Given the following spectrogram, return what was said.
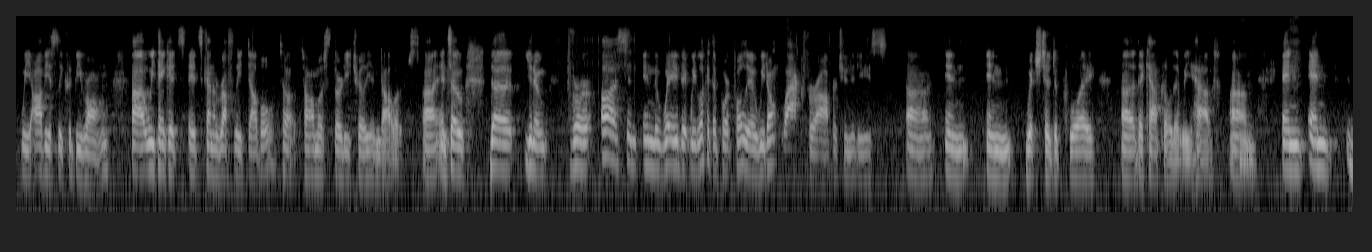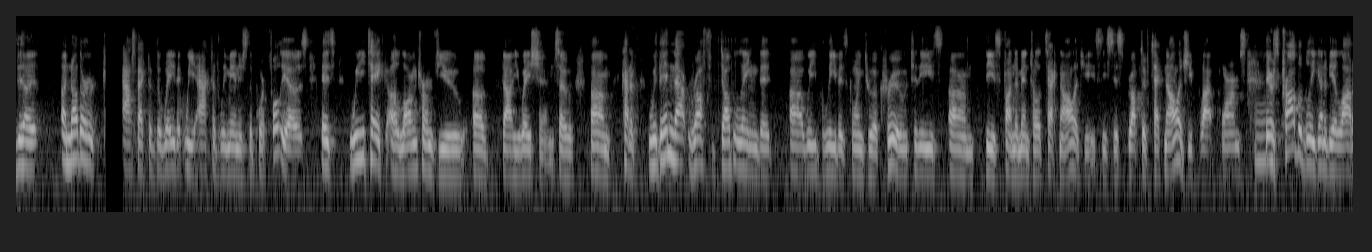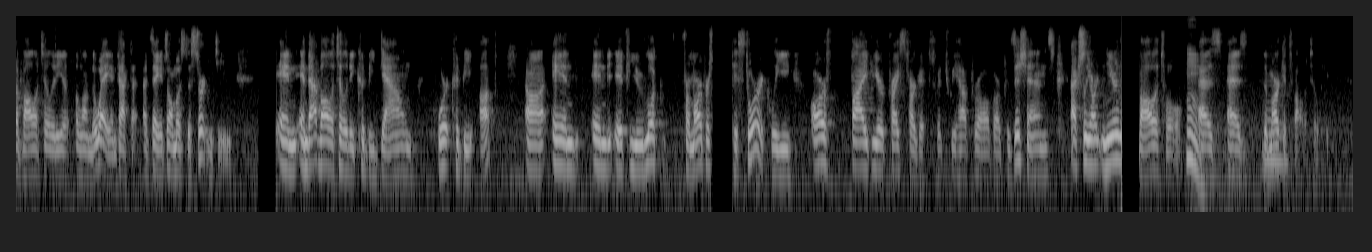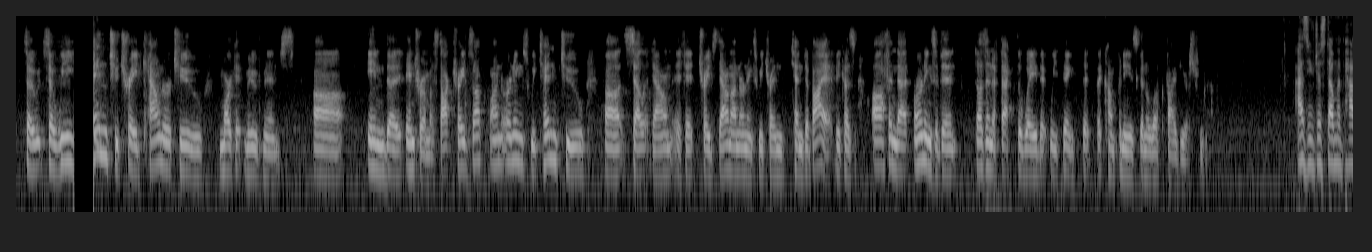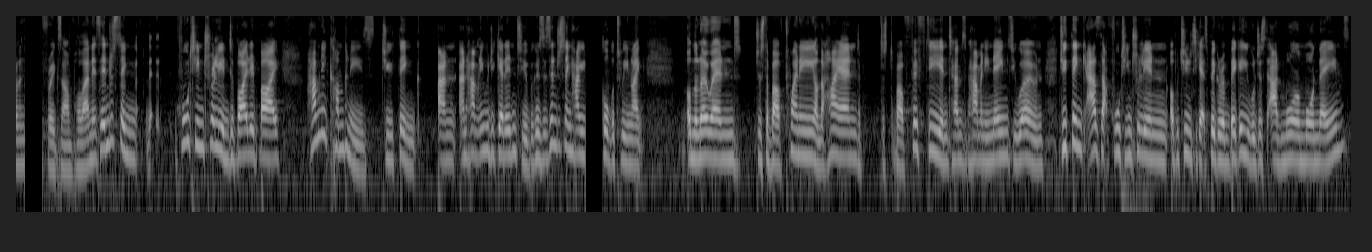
we obviously could be wrong, uh, we think it's it's going to roughly double to, to almost 30 trillion dollars. Uh, and so the you know for us in, in the way that we look at the portfolio, we don't lack for opportunities uh, in in which to deploy uh, the capital that we have. Um, and and the another aspect of the way that we actively manage the portfolios is we take a long-term view of valuation. So um, kind of within that rough doubling that uh, we believe is going to accrue to these um, these fundamental technologies, these disruptive technology platforms. Mm. There's probably going to be a lot of volatility along the way. In fact, I'd say it's almost a certainty, and and that volatility could be down or it could be up. Uh, and and if you look from our perspective historically, our five-year price targets, which we have for all of our positions, actually aren't nearly volatile hmm. as as the hmm. market's volatility. So so we tend to trade counter to market movements uh, in the interim. A stock trades up on earnings, we tend to uh, sell it down. If it trades down on earnings, we trend, tend to buy it because often that earnings event doesn't affect the way that we think that the company is going to look five years from now. As you've just done with Palantir, for example. And it's interesting, 14 trillion divided by how many companies do you think, and, and how many would you get into? Because it's interesting how you go between like on the low end, just above 20, on the high end, just above 50 in terms of how many names you own. Do you think as that 14 trillion opportunity gets bigger and bigger, you will just add more and more names?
